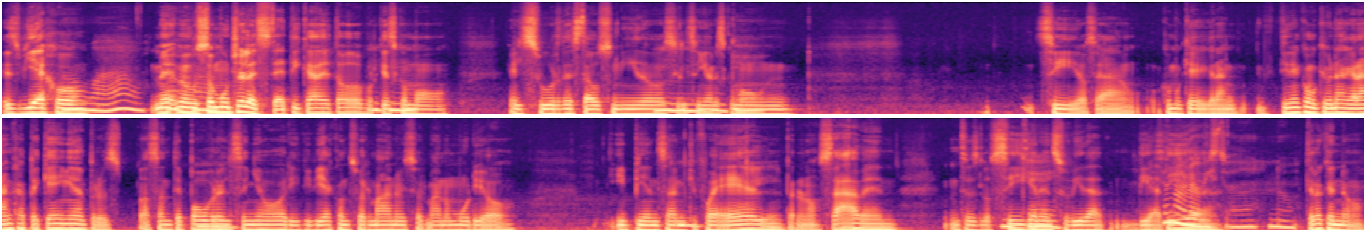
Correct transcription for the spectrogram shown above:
Es viejo. Oh, wow. Me, me gustó mucho la estética de todo porque es como el sur de Estados Unidos. el Mm, señor es como ok. un... Sí, o sea, como que gran... Tiene como que una granja pequeña, pero es bastante pobre el Mm. señor y vivía con su hermano y su hermano murió. Y piensan que Mm. fue él, pero no saben. Entonces lo siguen en su vida día a día. no lo he visto. Creo que no,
